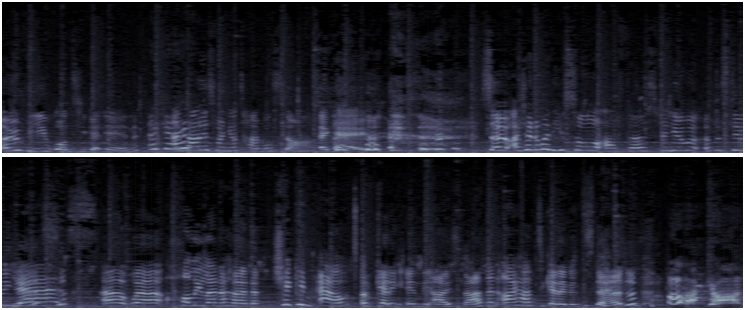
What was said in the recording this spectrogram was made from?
over you once you get in. Okay. And that is when your time will start. Okay. so I don't know whether you saw our first video of us doing Yes. this, uh, where Holly Lenahan chickened out of getting in the ice bath, and I had to get in instead. oh my god!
